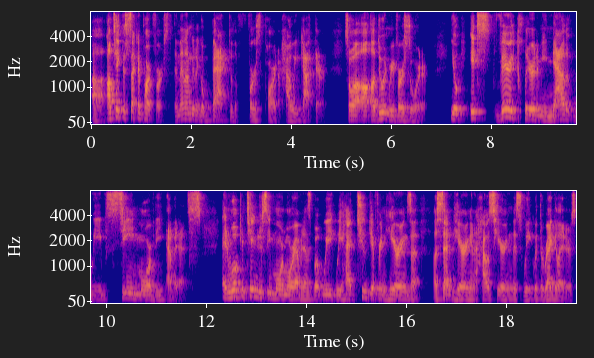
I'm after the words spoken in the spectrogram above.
Uh, I'll take the second part first, and then I'm going to go back to the first part of how we got there. So I'll, I'll do it in reverse order. You know, it's very clear to me now that we've seen more of the evidence And we'll continue to see more and more evidence, but we we had two different hearings, a, a Senate hearing and a House hearing this week with the regulators.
